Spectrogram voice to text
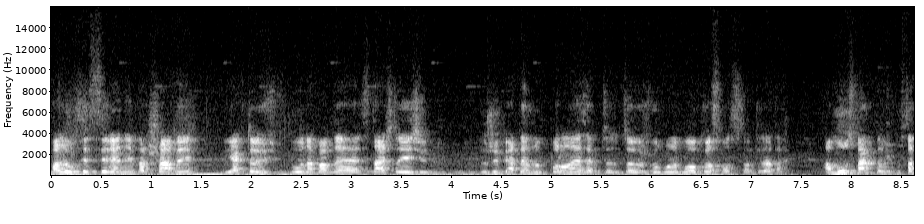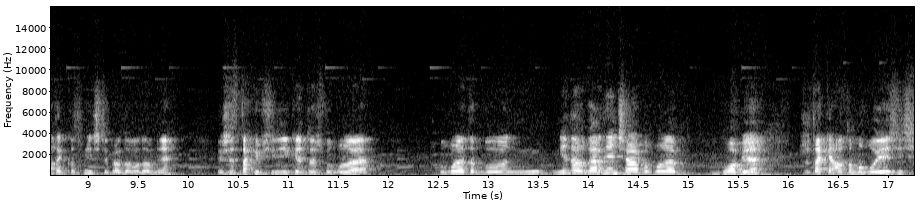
maluchy, syreny, Warszawy. Jak ktoś było naprawdę stać, to jeździł dużym Fiatem lub Polonezem, to, to już w ogóle było kosmos w tamtych latach. A Mustang to był statek kosmiczny prawdopodobnie. Jeszcze z takim silnikiem to już w ogóle. W ogóle to było nie do ogarnięcia w ogóle w głowie, że takie auto mogło jeździć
